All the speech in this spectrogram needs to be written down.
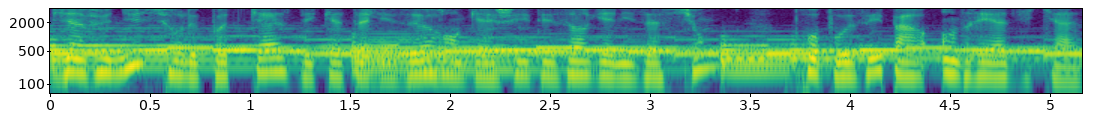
Bienvenue sur le podcast des catalyseurs engagés des organisations proposé par Andrea Dican.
